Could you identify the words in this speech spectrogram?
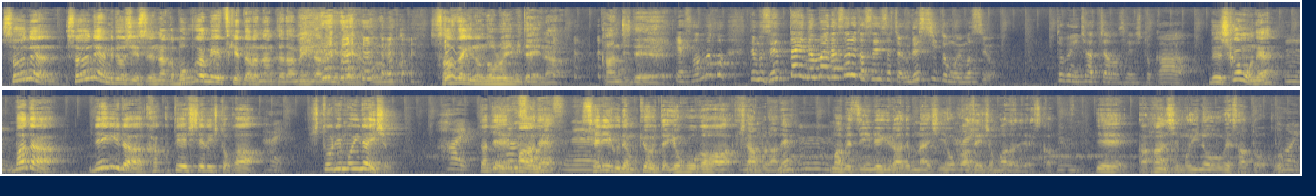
そういうのはそういうのやめてほしいですね。なんか僕が目つけたらなんかダメになるみたいなこのなんか佐々木の呪いみたいな感じで。いやそんなことでも絶対名前出された選手たちは嬉しいと思いますよ。特にキャッチャーの選手とか。でしかもね、うん。まだレギュラー確定してる人がはい。一人もいないでしょ。はい。だってまあねねセ・リーグでも今日言った横川、北村ね、うんまあ別にレギュラーでもないし、横川選手もまだじゃないですか、であ阪神も井上、佐藤君、はい。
